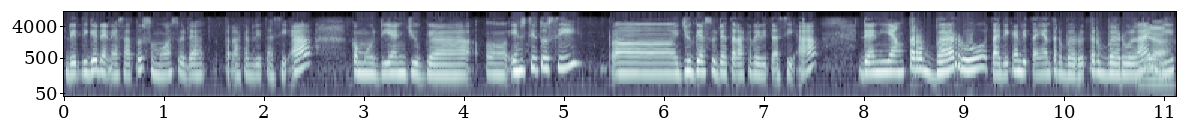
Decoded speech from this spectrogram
D3 dan S1 semua sudah terakreditasi A. Kemudian juga eh, institusi eh, juga sudah terakreditasi A dan yang terbaru tadi kan ditanya yang terbaru terbaru lagi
